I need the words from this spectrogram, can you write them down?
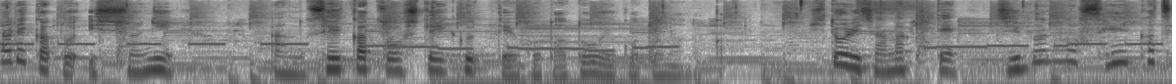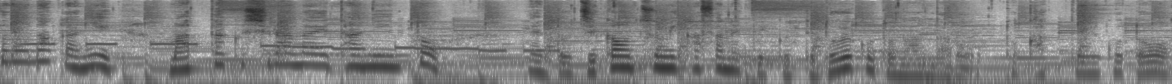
誰かと一緒にあの生活をしていくっていうことはどういうことなのか。人じゃなくて自分の生活の中に全く知らない他人と,、えっと時間を積み重ねていくってどういうことなんだろうとかっていうことを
